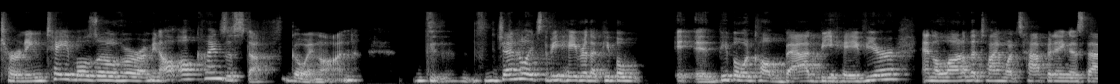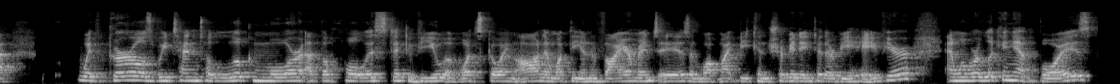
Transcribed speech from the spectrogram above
turning tables over. I mean all, all kinds of stuff going on. Generally it's the behavior that people it, it, people would call bad behavior. And a lot of the time, what's happening is that with girls, we tend to look more at the holistic view of what's going on and what the environment is and what might be contributing to their behavior. And when we're looking at boys,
